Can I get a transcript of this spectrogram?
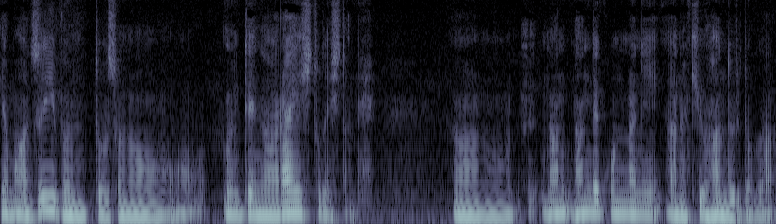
やまあ随分とその運転が荒い人でしたね。あのなんでこんなにあの急ハンドルとか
